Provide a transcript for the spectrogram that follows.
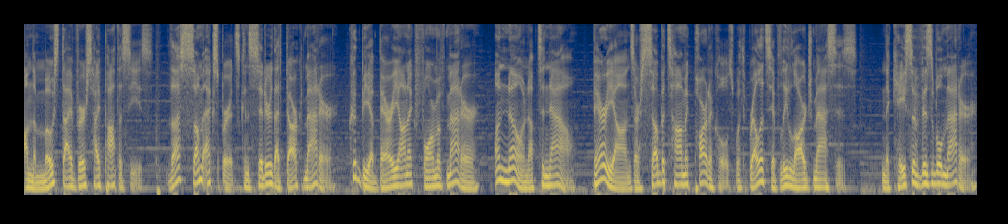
on the most diverse hypotheses. Thus, some experts consider that dark matter could be a baryonic form of matter unknown up to now. Baryons are subatomic particles with relatively large masses. In the case of visible matter,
